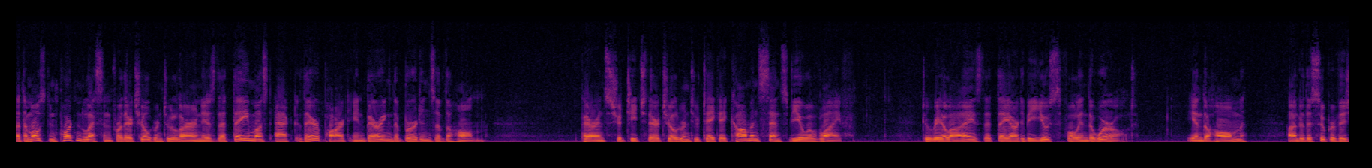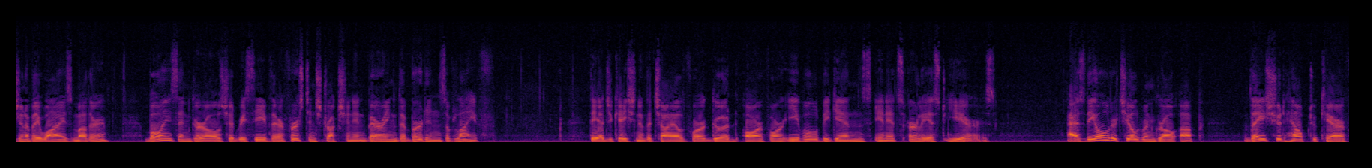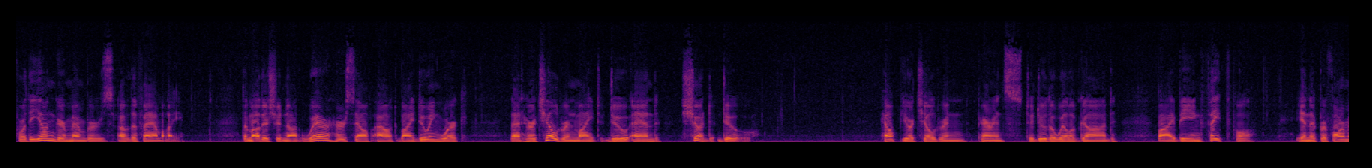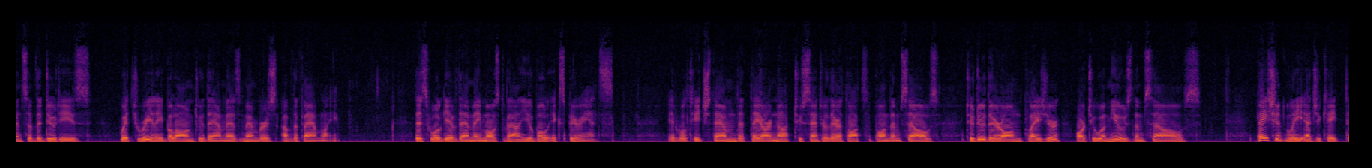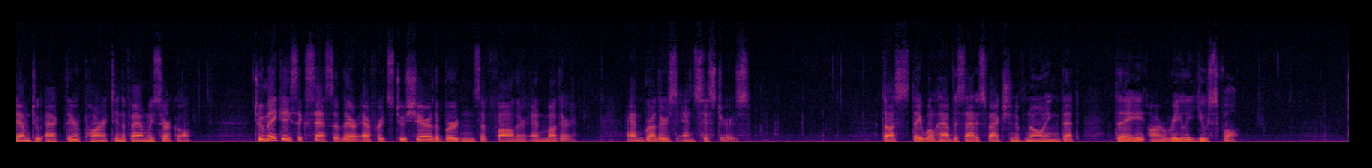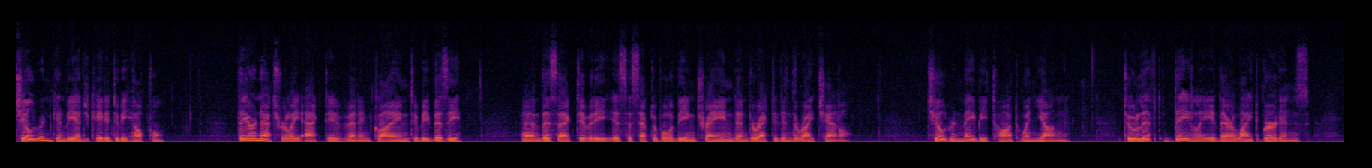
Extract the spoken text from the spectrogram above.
that the most important lesson for their children to learn is that they must act their part in bearing the burdens of the home. Parents should teach their children to take a common sense view of life to realize that they are to be useful in the world. In the home, under the supervision of a wise mother, boys and girls should receive their first instruction in bearing the burdens of life. The education of the child for good or for evil begins in its earliest years. As the older children grow up, they should help to care for the younger members of the family. The mother should not wear herself out by doing work that her children might do and should do. Help your children, parents, to do the will of God by being faithful in the performance of the duties which really belong to them as members of the family. This will give them a most valuable experience. It will teach them that they are not to center their thoughts upon themselves, to do their own pleasure, or to amuse themselves, patiently educate them to act their part in the family circle, to make a success of their efforts to share the burdens of father and mother, and brothers and sisters. Thus they will have the satisfaction of knowing that they are really useful. Children can be educated to be helpful. They are naturally active and inclined to be busy and this activity is susceptible of being trained and directed in the right channel. Children may be taught when young to lift daily their light burdens,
